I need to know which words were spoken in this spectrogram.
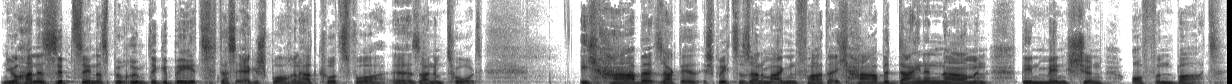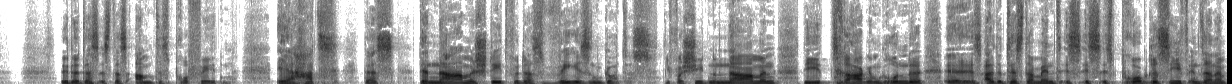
In Johannes 17, das berühmte Gebet, das er gesprochen hat kurz vor äh, seinem Tod. Ich habe, sagt er, spricht zu seinem eigenen Vater, ich habe deinen Namen den Menschen offenbart. Das ist das Amt des Propheten. Er hat das der Name steht für das Wesen Gottes. Die verschiedenen Namen, die tragen im Grunde, äh, das Alte Testament ist, ist, ist progressiv in seinem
